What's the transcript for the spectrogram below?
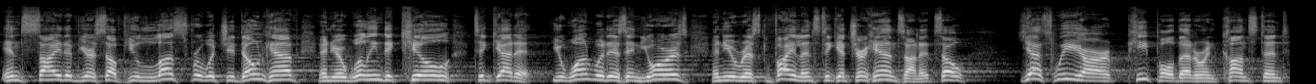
inside of yourself. You lust for what you don't have and you're willing to kill to get it. You want what is in yours and you risk violence to get your hands on it. So, yes, we are people that are in constant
